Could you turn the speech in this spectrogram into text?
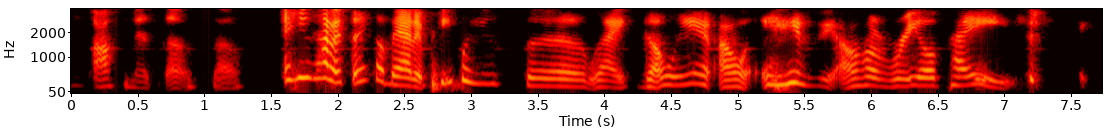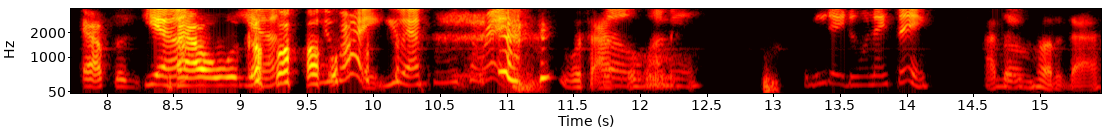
he's awesome as Go. So And you gotta think about it. People used to like go in on Angie on her real page after Yeah, Power was yeah, gone. you're right. You're absolutely correct. So I mean, to me, they doing their thing. I so- need her to die.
